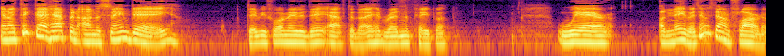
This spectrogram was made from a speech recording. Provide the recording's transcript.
and I think that happened on the same day, day before, maybe the day after, that I had read in the paper, where a neighbor, I think it was down in Florida,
